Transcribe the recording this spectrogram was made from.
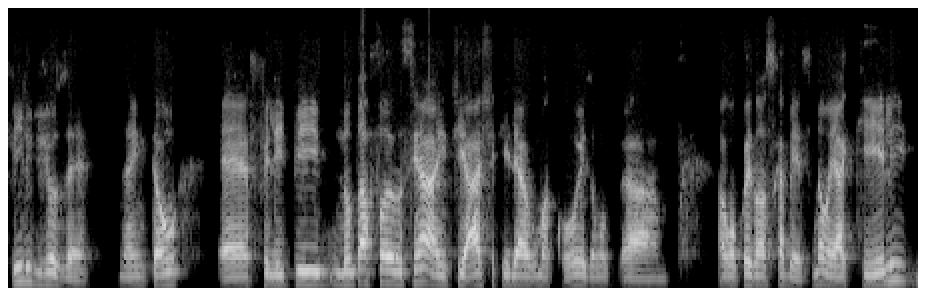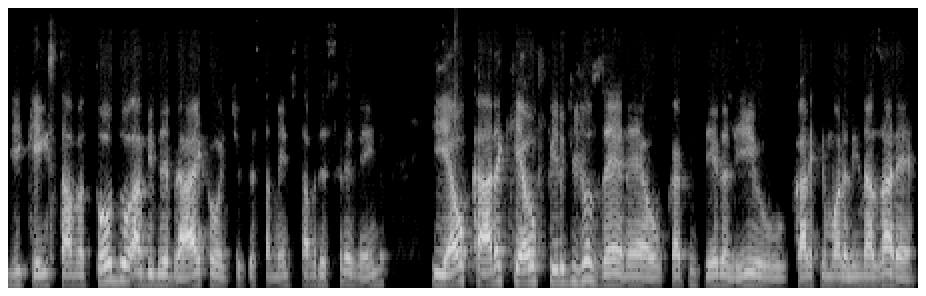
filho de José. Né? Então, é, Felipe não está falando assim, ah, a gente acha que ele é alguma coisa, alguma, ah, alguma coisa na nossa cabeça. Não, é aquele de quem estava todo a Bíblia hebraica, o Antigo Testamento, estava descrevendo e é o cara que é o filho de José, né? O carpinteiro ali, o cara que mora ali em Nazaré.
